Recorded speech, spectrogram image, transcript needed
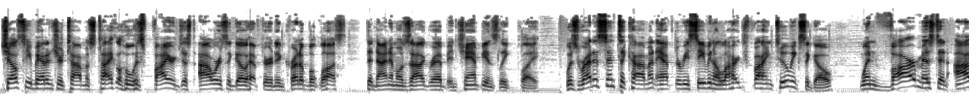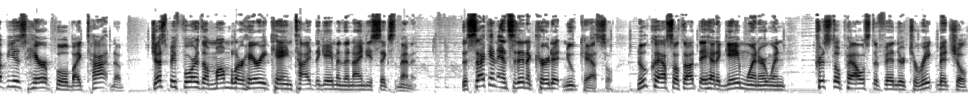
Chelsea manager Thomas Tuchel, who was fired just hours ago after an incredible loss to Dynamo Zagreb in Champions League play, was reticent to comment after receiving a large fine two weeks ago when VAR missed an obvious hair pull by Tottenham just before the mumbler Harry Kane tied the game in the 96th minute. The second incident occurred at Newcastle. Newcastle thought they had a game winner when Crystal Palace defender Tyrick Mitchell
